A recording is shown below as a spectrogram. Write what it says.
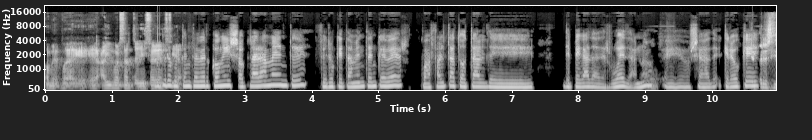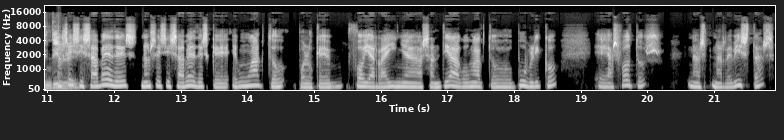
Home, eh, eh, hai bastante diferencia. Eu creo que ten que ver con iso, claramente, pero que tamén ten que ver coa falta total de, de pegada de rueda, non? Claro. Eh, o sea, de, creo que non sei se si sabedes, non sei se si sabedes que en un acto polo que foi a raíña Santiago, un acto público, eh, as fotos nas, nas revistas,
